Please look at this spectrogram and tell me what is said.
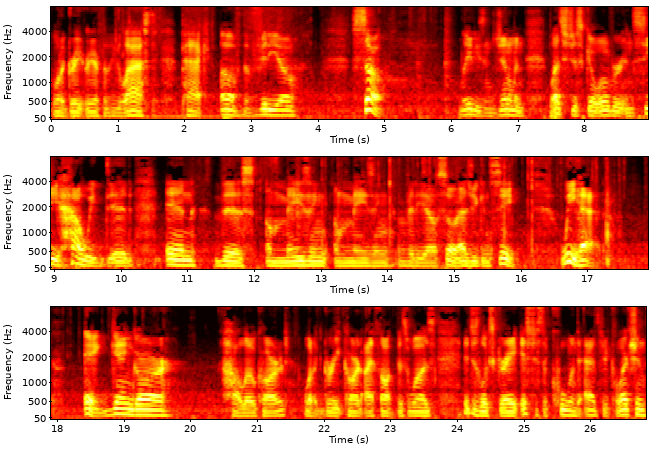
What a great rare for the last pack of the video. So, ladies and gentlemen, let's just go over and see how we did in this amazing, amazing video. So as you can see, we had a Gengar holo card. What a great card I thought this was. It just looks great. It's just a cool one to add to your collection,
